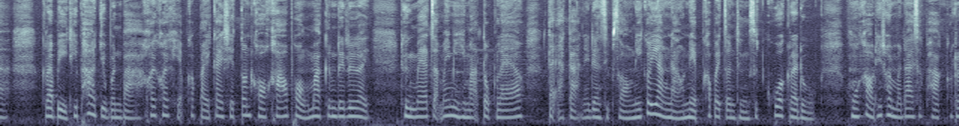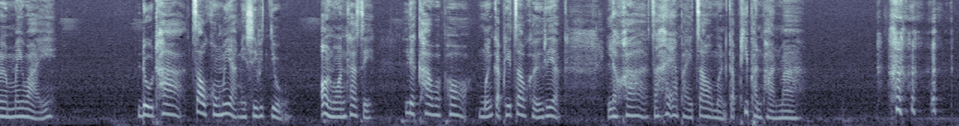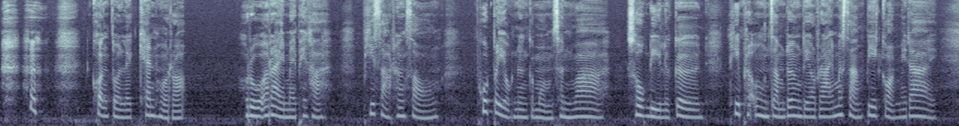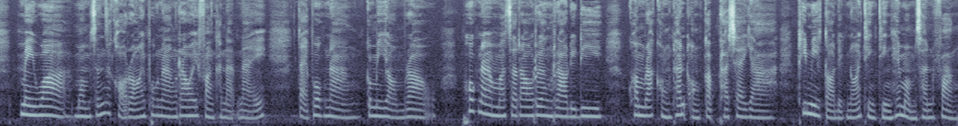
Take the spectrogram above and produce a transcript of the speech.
กระบี่ที่พาดอยู่บนบ่าค่อยๆ เขยับเข้าไปใกล้เชิดต้นคอขาวผ่องมากขึ้นเรื่อยๆ ถึงแม้จะไม่มีหิมะตกแล้ว แต่อากาศในเดือน 12 นี้ก็ยังหนาวเหน็บเข้าไปจนถึงสุดขั้วกระดูก หัวเข่าที่ทนมาได้สักพักเริ่มไม่ไหว ดูท่าเจ้าคงไม่อยากมีชีวิตอยู่ อ่อนวอนข้าสิ เรียกข้าว่าพ่อเหมือนกับที่เจ้าเคยเรียก แล้วข้าจะให้อภัยเจ้าเหมือนกับที่ผ่านๆมา คนตัวเล็กแค่นหัวเราะ รู้อะไรไหมเพคะ พี่สาวทั้งสอง พูดประโยคนึงกับหม่อมฉันว่า โชคดีเหลือเกิน ที่พระองค์จำเรื่องเดียวร้ายเมื่อสามปีก่อนไม่ได้ ไม่ว่าหม่อมฉันจะขอร้องให้พวกนางเล่าให้ฟังขนาดไหน แต่พวกนางก็ไม่ยอมเล่า พวกนางมาจะเล่าเรื่องราวดีๆ ความรักของท่านอ๋องกับพระชายา ที่มีต่อเด็กน้อยถิงๆให้หม่อมฉันฟัง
